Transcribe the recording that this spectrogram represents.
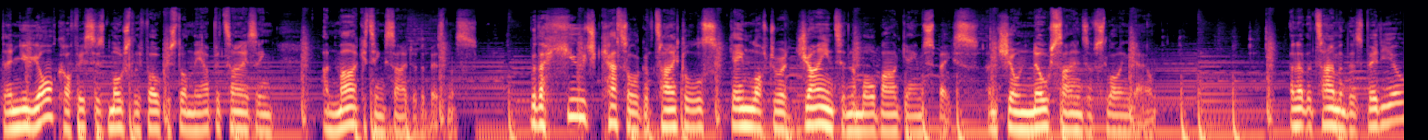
their New York office is mostly focused on the advertising and marketing side of the business. With a huge catalogue of titles, Gameloft are a giant in the mobile game space and show no signs of slowing down. And at the time of this video,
